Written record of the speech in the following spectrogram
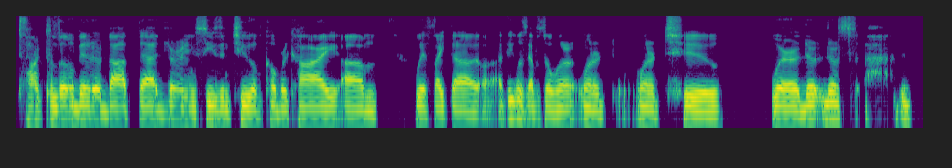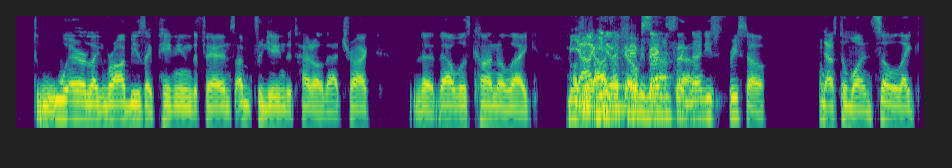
talked a little bit about that during season two of cobra kai um with like uh i think it was episode one, one or one or two where there, there's where like robbie's like painting the fence i'm forgetting the title of that track that that was kind of like like, Miyagi oh, no that's Dope maybe stuff. just like 90s freestyle. That's the one. So like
